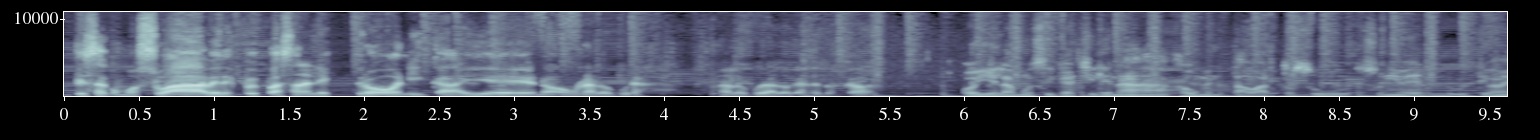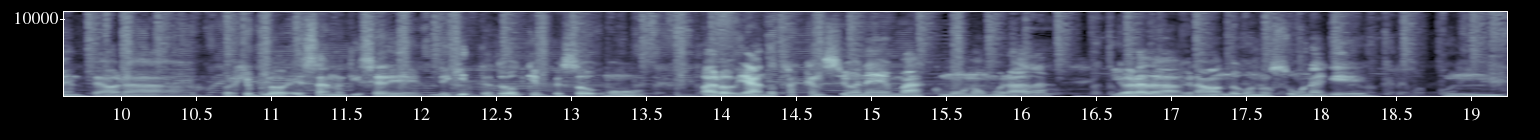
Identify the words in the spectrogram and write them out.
empieza como suave, después pasan a electrónica y es una locura una locura lo que hace los cabros. Oye, la música chilena ha aumentado harto su, nivel últimamente. Ahora, por ejemplo, esa noticia de, de Kid The que empezó como parodiando otras canciones, más como una humorada, y ahora está grabando con Ozuna, que un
